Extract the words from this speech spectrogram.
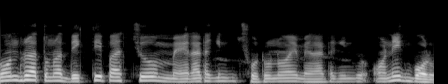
বন্ধুরা, তোমরা দেখতেই পাচ্ছ, মেলাটা কিন্তু ছোট নয়, মেলাটা কিন্তু অনেক বড়।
